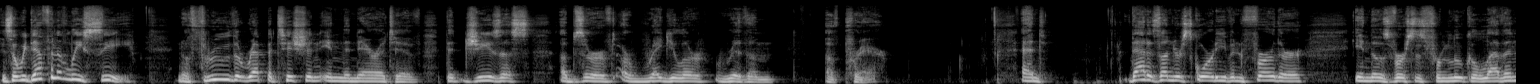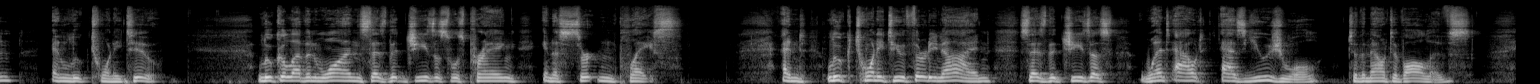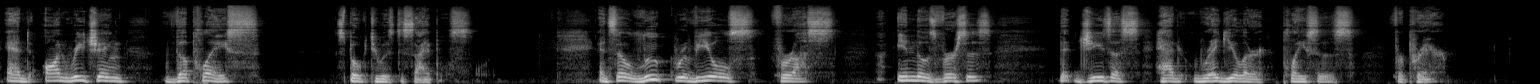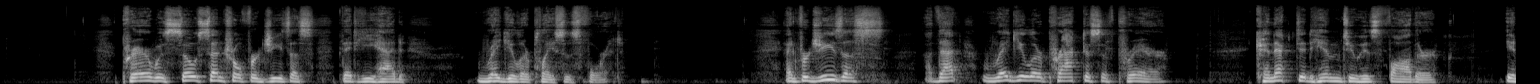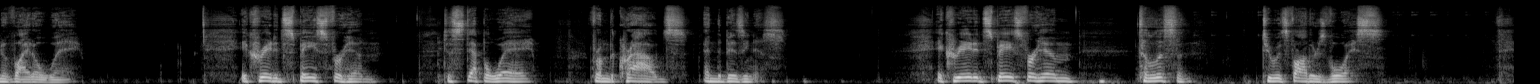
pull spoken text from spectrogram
And so we definitely see, you know, through the repetition in the narrative that Jesus observed a regular rhythm of prayer. And that is underscored even further in those verses from Luke 11 and Luke 22. Luke 11 1 says that Jesus was praying in a certain place. And Luke 22 39 says that Jesus went out as usual to the Mount of Olives, and on reaching the place, spoke to his disciples. And so Luke reveals for us in those verses that Jesus had regular places for prayer. Prayer was so central for Jesus that he had regular places for it. And for Jesus, that regular practice of prayer connected him to his Father in a vital way. It created space for him to step away from the crowds and the busyness. It created space for him to listen to his Father's voice.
